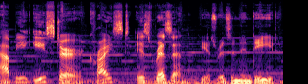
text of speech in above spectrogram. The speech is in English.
Happy Easter! Christ is risen. He is risen indeed.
